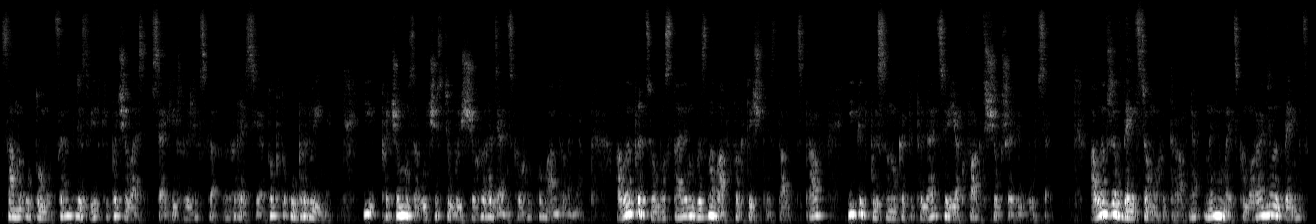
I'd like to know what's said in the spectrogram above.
саме у тому центрі, звідки почалась вся гітлерівська агресія, тобто у Берліні, і причому за участю вищого радянського командування. Але при цьому Сталін визнавав фактичний стан справ і підписану капітуляцію як факт, що вже відбувся. Але вже в день 7 травня на німецькому радіо Деніц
